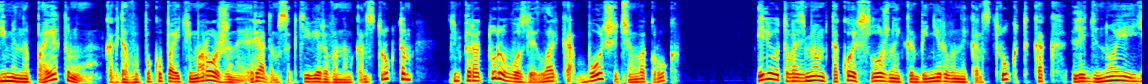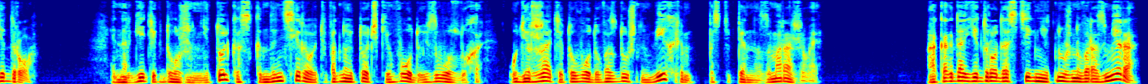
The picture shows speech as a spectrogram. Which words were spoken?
Именно поэтому, когда вы покупаете мороженое рядом с активированным конструктом, температура возле ларька больше, чем вокруг. Или вот возьмем такой сложный комбинированный конструкт, как ледяное ядро. Энергетик должен не только сконденсировать в одной точке воду из воздуха, удержать эту воду воздушным вихрем, постепенно замораживая, а когда ядро достигнет нужного размера,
